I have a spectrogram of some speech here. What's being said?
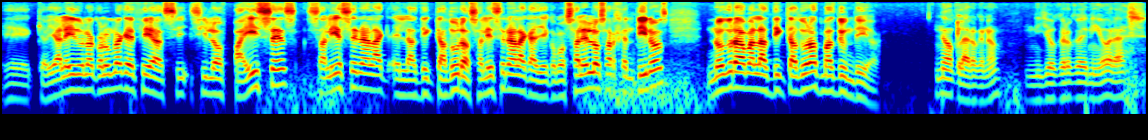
eh, que había leído una columna que decía, si, si los países saliesen a la, en las dictaduras, saliesen a la calle como salen los argentinos, no duraban las dictaduras más de un día. No, claro que no. Ni yo creo que ni horas.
